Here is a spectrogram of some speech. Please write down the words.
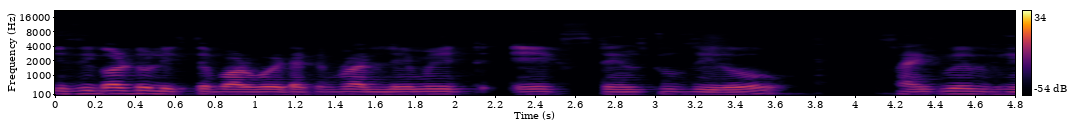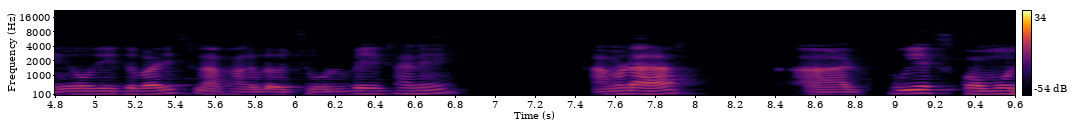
is equal to লিখতে পারব এটাকে। আমরা limit x tends to zero sine two X ভেঙেও দিতে পারিস, না ভাঙলেও চলবে এখানে। আমরা টু এক্স কমন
